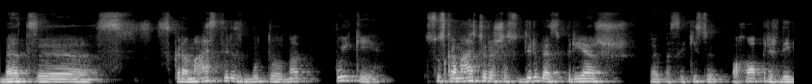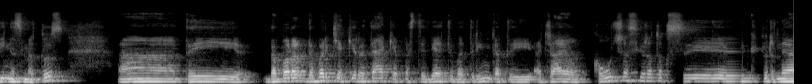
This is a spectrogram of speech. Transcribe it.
Bet uh, Scrum Masteris būtų, na, puikiai. Su Scrum Masteriu aš esu dirbęs prieš, tai pasakysiu, oho, prieš devynis metus. A, tai dabar, dabar kiek yra tekę pastebėti vat rinką, tai agile coachas yra toks, kaip ir ne,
